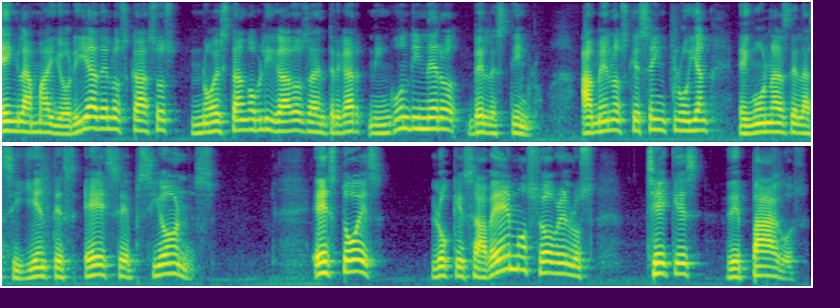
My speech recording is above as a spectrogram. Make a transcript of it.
En la mayoría de los casos no están obligados a entregar ningún dinero del estímulo, a menos que se incluyan en unas de las siguientes excepciones. Esto es lo que sabemos sobre los cheques de pagos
